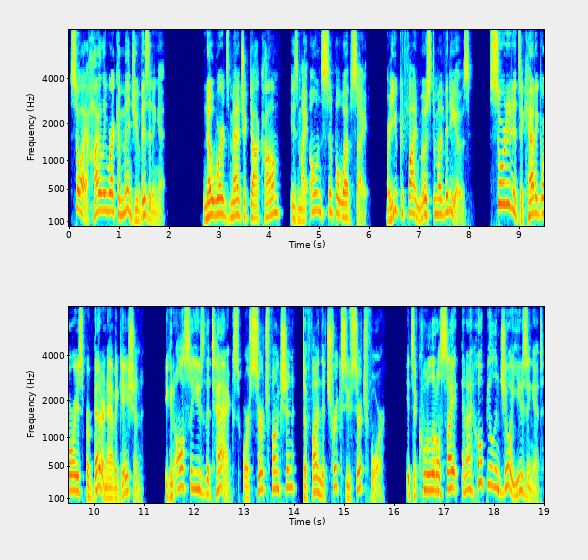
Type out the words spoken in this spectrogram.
so I highly recommend you visiting it. NoWordsMagic.com is my own simple website where you could find most of my videos, sorted into categories for better navigation. You can also use the tags or search function to find the tricks you search for. It's a cool little site, and I hope you'll enjoy using it.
